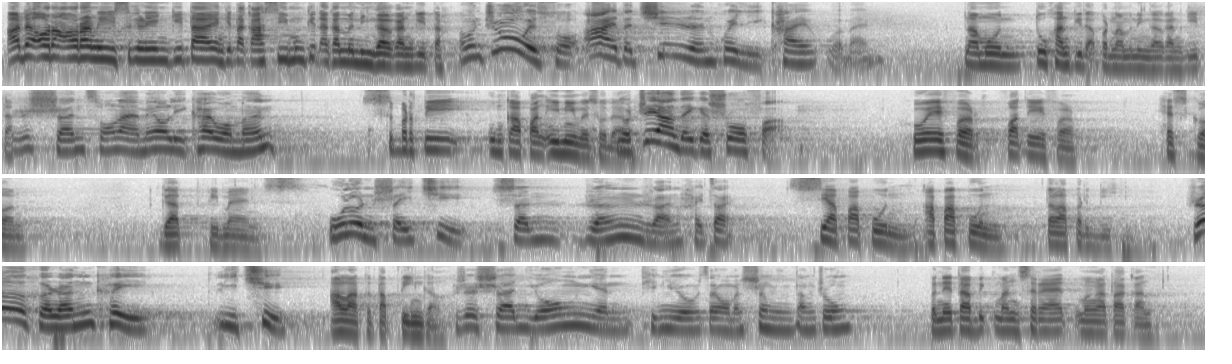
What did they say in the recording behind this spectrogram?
Ada orang-orang di sekeliling kita yang kita kasih mungkin akan meninggalkan kita. Namun Tuhan tidak pernah meninggalkan kita. 可是神从来没有离开我们。 Seperti ungkapan ini, Bapak 有 saudara. 这样的一个说法： Whoever, whatever has gone, God remains. 无论谁去，神仍然还在。 Siapapun, apapun telah pergi, 任何人可以离去， Allah tetap tinggal. 可是神永远停留在我们生命当中。 Pendeta Bigman Sirait mengatakan,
